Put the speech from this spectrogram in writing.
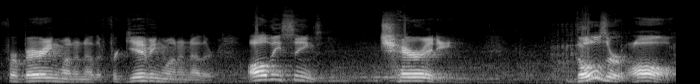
forbearing one another, forgiving one another. All these things, charity. Those are all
